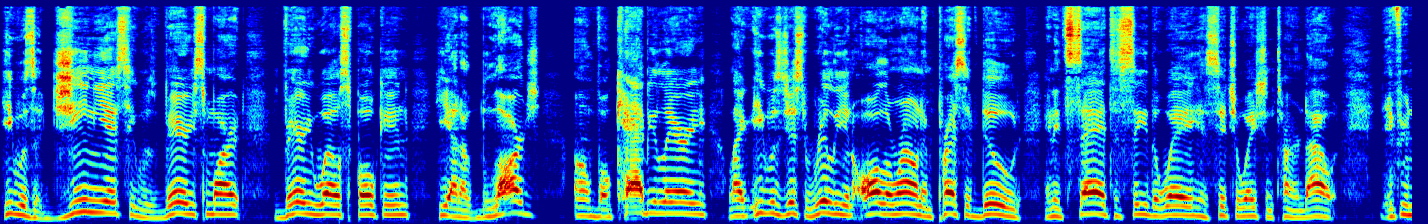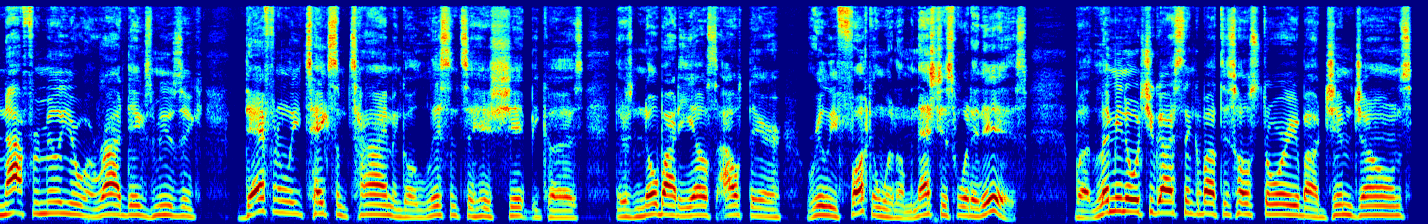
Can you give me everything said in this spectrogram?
He was a genius. He was very smart, very well spoken. He had a large um, vocabulary. Like he was just really an all around impressive dude. And it's sad to see the way his situation turned out. If you're not familiar with Ra Diggs' music, definitely take some time and go listen to his shit because there's nobody else out there really fucking with him. And that's just what it is. But let me know what you guys think about this whole story about Jim Jones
